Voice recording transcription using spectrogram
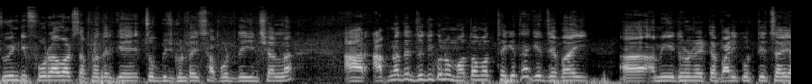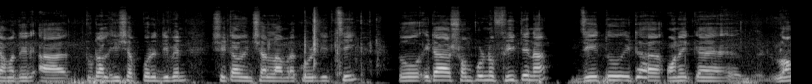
টোয়েন্টি ফোর আওয়ার্স আপনাদেরকে চব্বিশ ঘন্টায় সাপোর্ট দিই ইনশাল্লাহ আর আপনাদের যদি কোনো মতামত থেকে থাকে যে, ভাই আমি এই ধরনের একটা বাড়ি করতে চাই, আমাদের টোটাল হিসাব করে দিবেন, সেটাও ইনশাল্লাহ আমরা করে দিচ্ছি। তো এটা সম্পূর্ণ ফ্রিতে না, যেহেতু এটা অনেক লং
